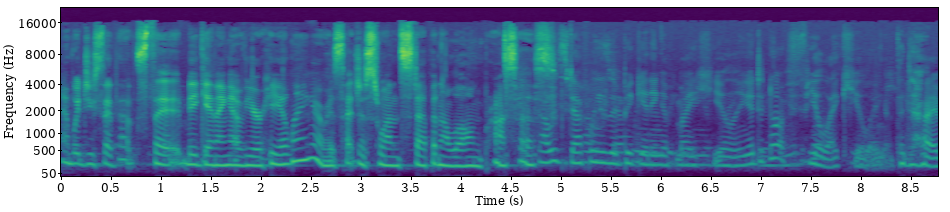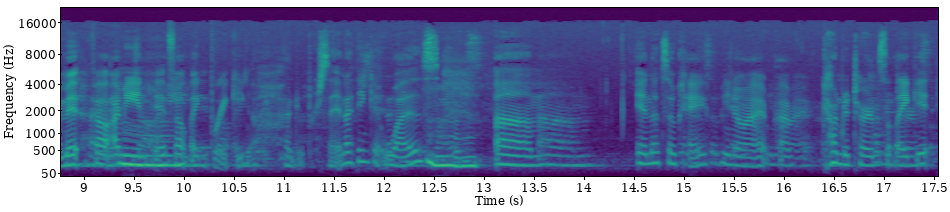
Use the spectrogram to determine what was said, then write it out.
And would you say that's the beginning of your healing, or was that just one step in a long process? That was definitely the beginning of my healing. It did not feel like healing at the time. It felt, I mean, it felt like breaking 100%. And I think it was. Mm-hmm. Um, and that's okay. You know, I, I've come to terms that, like, it,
